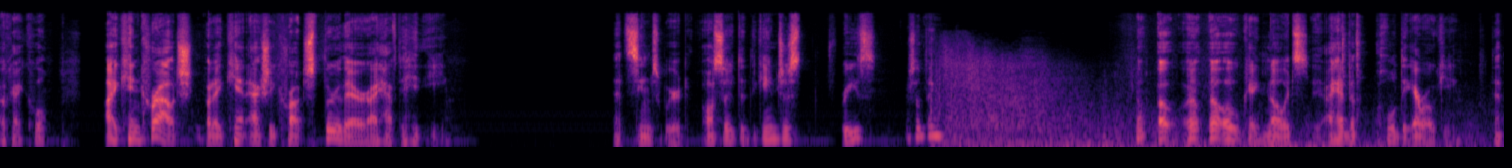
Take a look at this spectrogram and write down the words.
okay, cool. I can crouch, but I can't actually crouch through there. I have to hit E. That seems weird. Also, did the game just freeze or something? No, oh, oh, oh, oh, okay. No, it's, I had to hold the arrow key. That,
